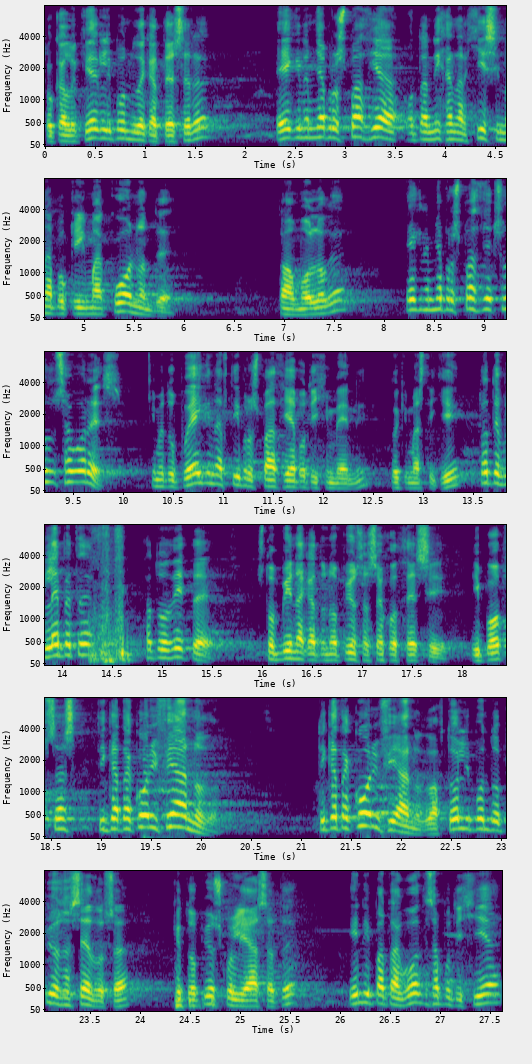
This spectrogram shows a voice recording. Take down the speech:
Το καλοκαίρι λοιπόν του 2014 έγινε μια προσπάθεια όταν είχαν αρχίσει να αποκλιμακώνονται τα ομόλογα, έγινε μια προσπάθεια εξόδου στις αγορές. Και με το που έγινε αυτή η προσπάθεια αποτυχημένη, δοκιμαστική, τότε βλέπετε, θα το δείτε στον πίνακα τον οποίο σας έχω θέσει υπόψη σας, την κατακόρυφη άνοδο. Την κατακόρυφη άνοδο. Αυτό λοιπόν το οποίο σας έδωσα και το οποίο σχολιάσατε, είναι η παταγώδης αποτυχία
